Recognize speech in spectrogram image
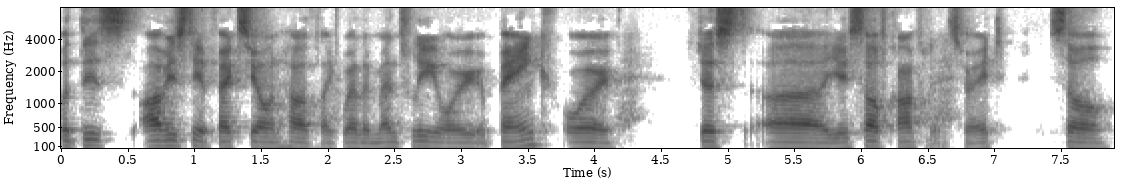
but this obviously affects your own health like whether mentally or your bank or just uh your self-confidence right? So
